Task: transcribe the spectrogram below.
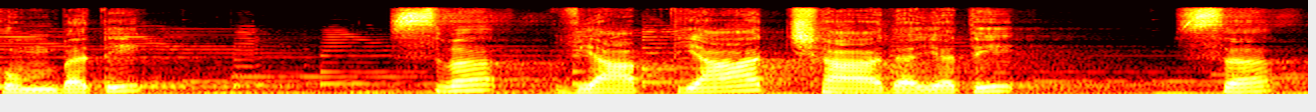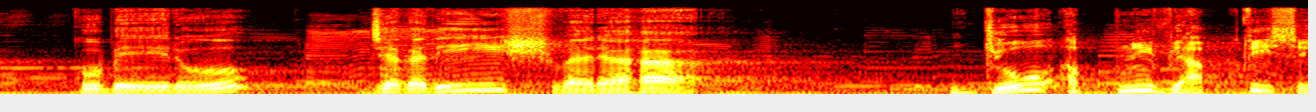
कुंभति स्वव्याप्त्याच्छादयति। स कुबेरो जगदीश्वरः। जो अपनी व्याप्ति से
